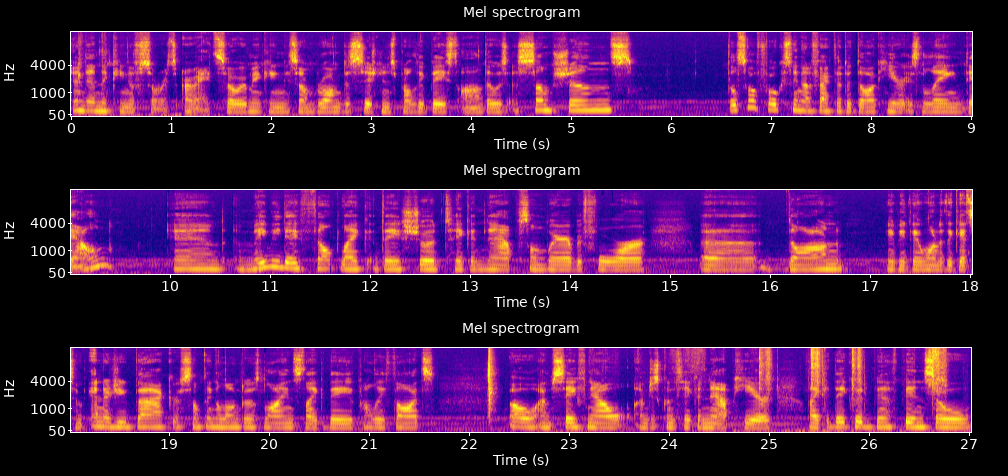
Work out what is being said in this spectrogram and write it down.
And then the King of Swords. All right, so we're making some wrong decisions, probably based on those assumptions. Also focusing on the fact that the dog here is laying down. And maybe they felt like they should take a nap somewhere before uh, dawn Maybe they wanted to get some energy back or something along those lines. Like they probably thought, oh, I'm safe now. I'm just going to take a nap here. Like they could have been so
